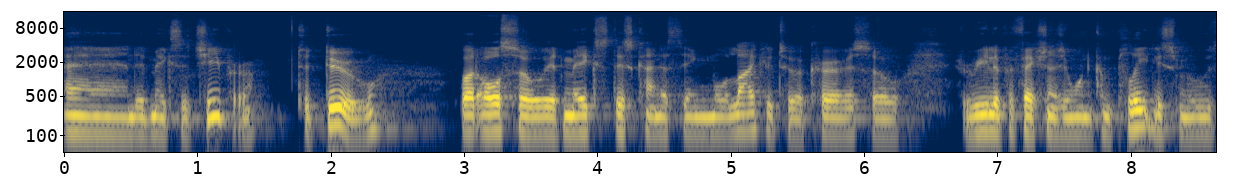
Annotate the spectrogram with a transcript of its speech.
and it makes it cheaper to do, but also it makes this kind of thing more likely to occur. So if you're really perfectionist, you want completely smooth,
